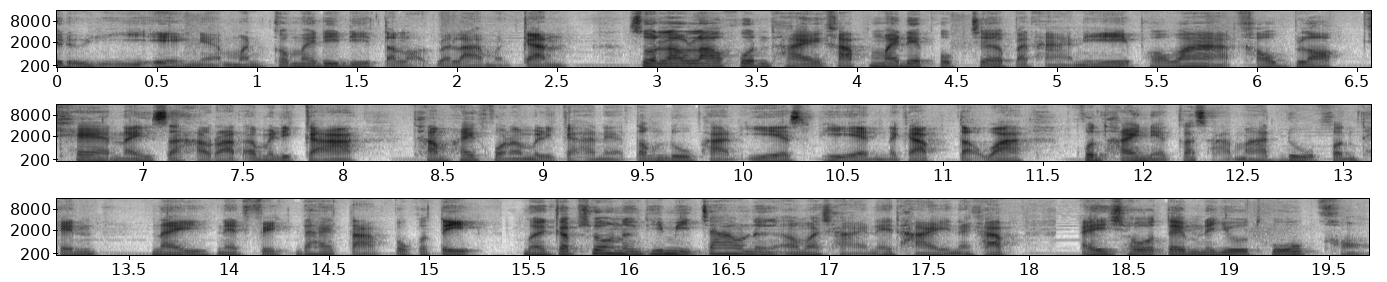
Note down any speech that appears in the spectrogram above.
WWE เองเนี่ยมันก็ไม่ได้ดีตลอดเวลาเหมือนกันส่วนเราเราคนไทยครับ ไม่ได้พบเจอปัญหานี้ เพราะว่าเขาบล็อกแค่ในสหรัฐอเมริกา ทำให้คนอเมริกาเนี่ยต้องดูผ่าน ESPN นะครับแต่ว่าคนไทยเนี่ยก็สามารถดูคอนเทนต์ใน Netflix ได้ตามปกติ เหมือนกับช่วงหนึ่งที่มีเจ้าหนึ่งเอามาฉายในไทยนะครับไอโชว์เต็มใน YouTube ของ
